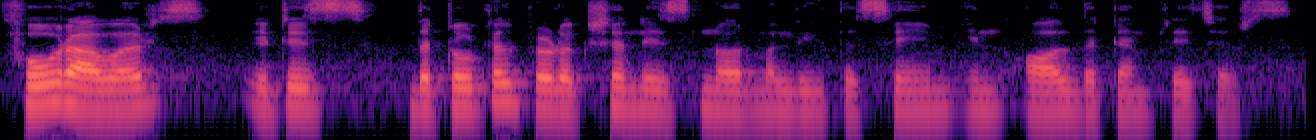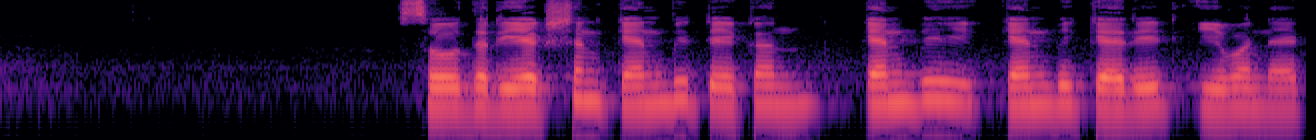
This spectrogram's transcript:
4 hours it is the total production is normally the same in all the temperatures so the reaction can be taken can be can be carried even at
